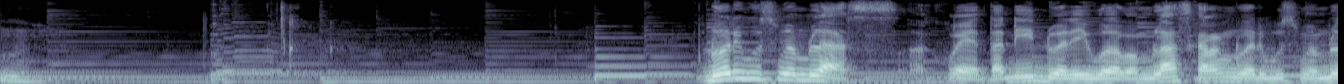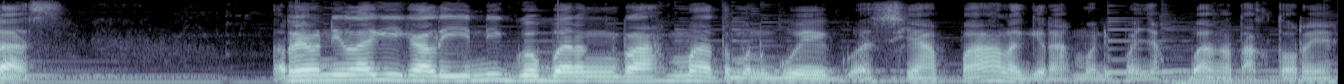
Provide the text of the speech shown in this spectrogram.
Hmm. 2019 oke tadi 2018 sekarang 2019 reuni lagi kali ini gue bareng Rahma temen gue. Gue siapa lagi Rahma? Nih banyak banget aktornya.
